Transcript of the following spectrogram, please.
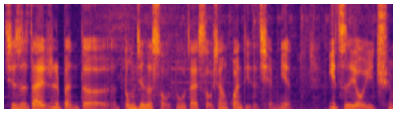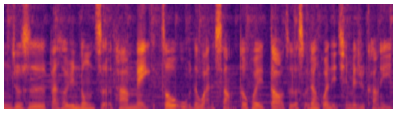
其实，在日本的东京的首都，在首相官邸的前面，一直有一群就是反核运动者，他每周五的晚上都会到这个首相官邸前面去抗议。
